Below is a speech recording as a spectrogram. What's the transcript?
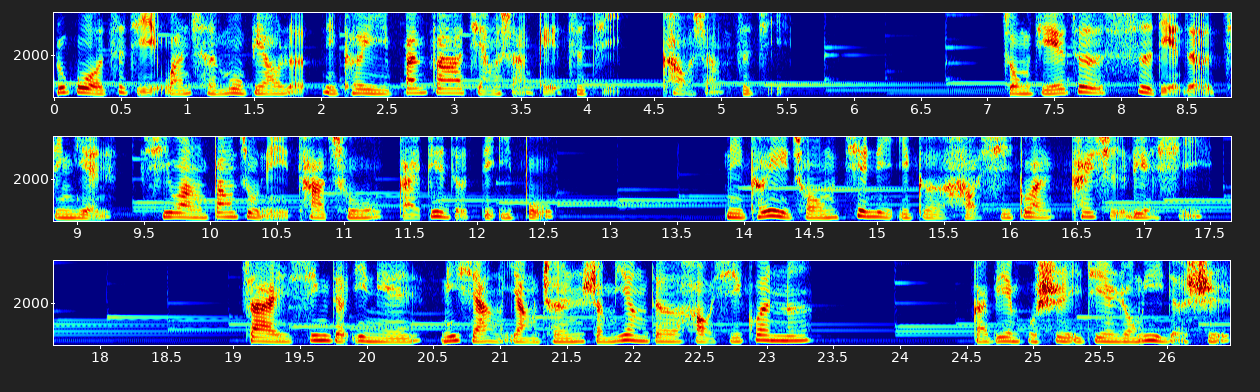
如果自己完成目标了，你可以颁发奖赏给自己，犒赏自己。总结这四点的经验，希望帮助你踏出改变的第一步。你可以从建立一个好习惯开始练习。在新的一年，你想养成什么样的好习惯呢？改变不是一件容易的事。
